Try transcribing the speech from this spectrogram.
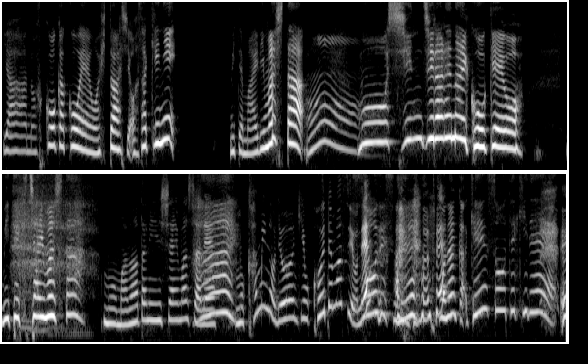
いやあの福岡公演を一足お先に見てまいりました、うん、もう信じられない光景を見てきちゃいました。もう目の当たりにしちゃいましたね。もう神の領域を超えてますよね。そうですね。もうなんか幻想的で、え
